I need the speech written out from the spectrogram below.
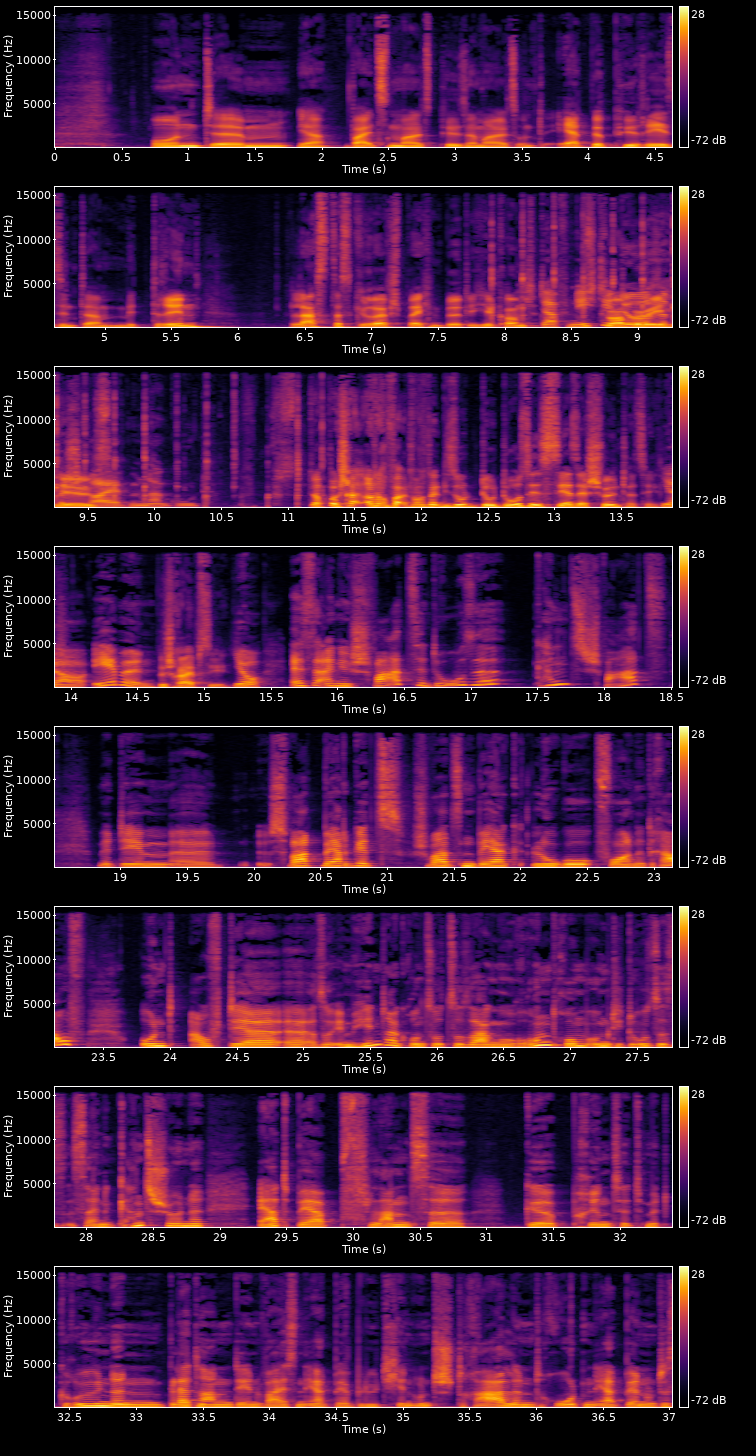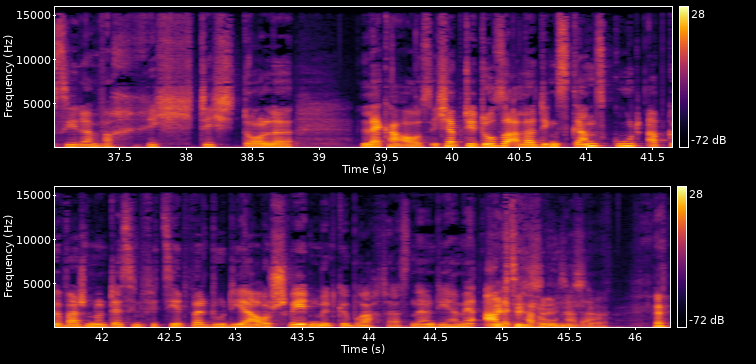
und ähm, ja Weizenmalz, Pilsermalz und Erdbeerpüree sind da mit drin. Lasst das Geräusch sprechen, bitte. Hier kommt. Ich darf nicht Strawberry die Dose Hills. beschreiben. Na gut. Doch, beschreib, oh, doch, die Dose ist sehr, sehr schön tatsächlich. Ja, eben. Beschreib sie. Jo, es ist eine schwarze Dose, ganz schwarz, mit dem äh, Schwartbergets, Schwarzenberg-Logo vorne drauf. Und auf der, äh, also im Hintergrund sozusagen rundrum um die Dose ist eine ganz schöne Erdbeerpflanze geprintet mit grünen Blättern, den weißen Erdbeerblütchen und strahlend roten Erdbeeren. Und es sieht einfach richtig dolle lecker aus. Ich habe die Dose allerdings ganz gut abgewaschen und desinfiziert, weil du die ja aus Schweden mitgebracht hast. Ne? Die haben ja alle richtig, Corona richtig, da. Ja.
